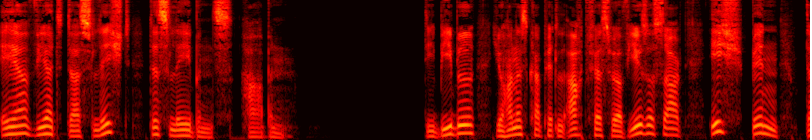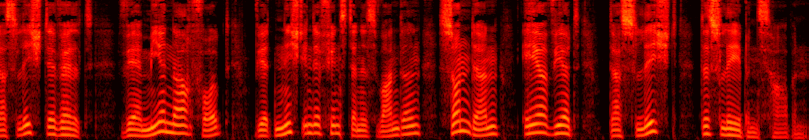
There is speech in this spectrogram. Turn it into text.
er wird das Licht des Lebens haben. Die Bibel, Johannes Kapitel 8, Vers 12, Jesus sagt, ich bin das Licht der Welt. Wer mir nachfolgt, wird nicht in der Finsternis wandeln, sondern er wird das Licht des Lebens haben.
